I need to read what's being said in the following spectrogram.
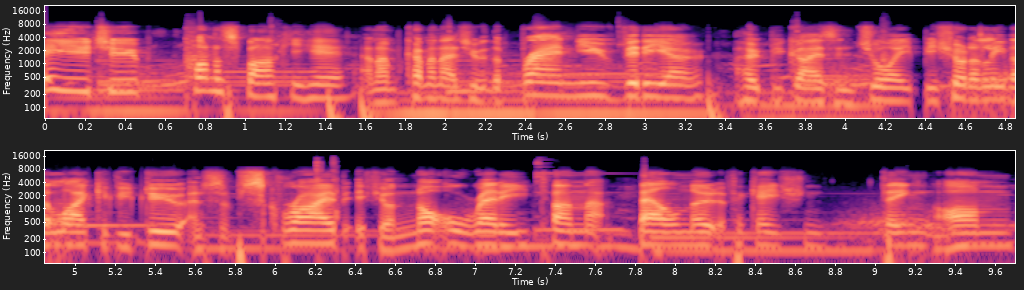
Hey YouTube, Connor Sparky here, and I'm coming at you with a brand new video. I hope you guys enjoy. Be sure to leave a like if you do, and subscribe if you're not already. Turn that bell notification thing on.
